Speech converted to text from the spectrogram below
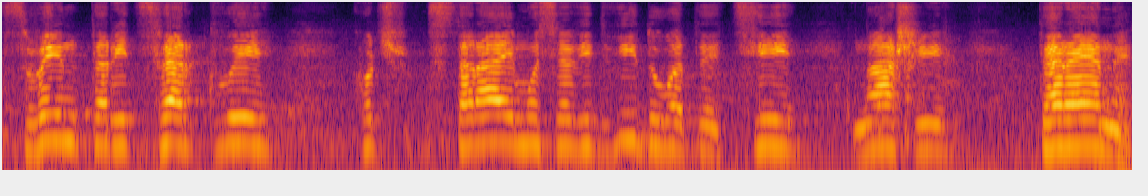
цвинтарі, церкви, хоч стараємося відвідувати ці наші терени.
